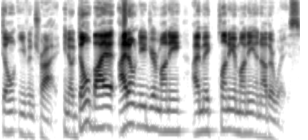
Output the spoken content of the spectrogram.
don't even try. You know, don't buy it. I don't need your money. I make plenty of money in other ways.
